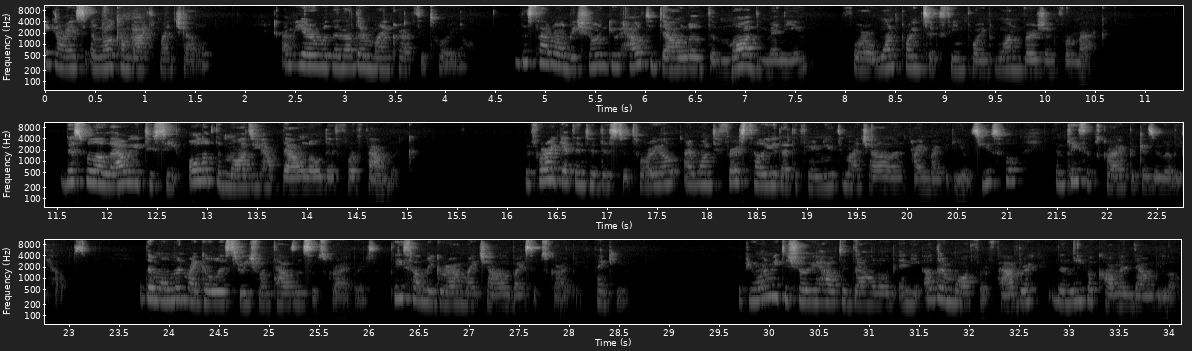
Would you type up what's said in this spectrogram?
Hey guys and welcome back to my channel. I'm here with another Minecraft tutorial. This time I'll be showing you how to download the mod menu for 1.16.1 version for Mac. This will allow you to see all of the mods you have downloaded for Fabric. Before I get into this tutorial, I want to first tell you that if you're new to my channel and find my videos useful, then please subscribe because it really helps. At the moment, my goal is to reach 1000 subscribers. Please help me grow my channel by subscribing. Thank you. If you want me to show you how to download any other mod for Fabric, then leave a comment down below.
